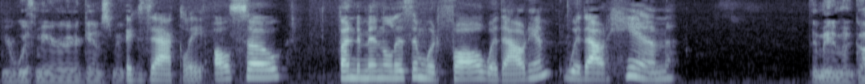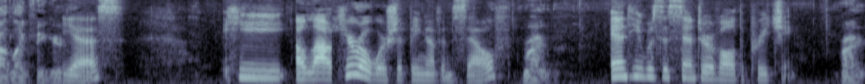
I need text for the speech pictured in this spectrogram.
You're with me or you're against me. Exactly. Also, fundamentalism would fall without him. Without him, They made him a godlike figure. yes, he allowed hero worshiping of himself, Right. and he was the center of all the preaching. Right.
